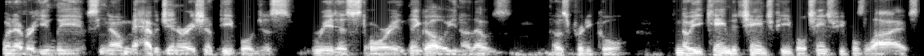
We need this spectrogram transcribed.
whenever he leaves you know have a generation of people just read his story and think oh you know that was that was pretty cool. No he came to change people change people's lives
